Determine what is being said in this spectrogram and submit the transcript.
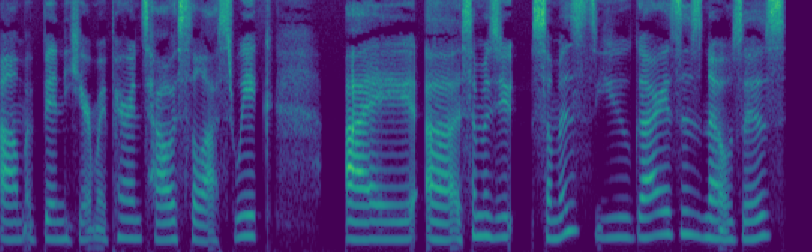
Um, I've been here at my parents' house the last week. I uh some as you some as you guys' noses,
